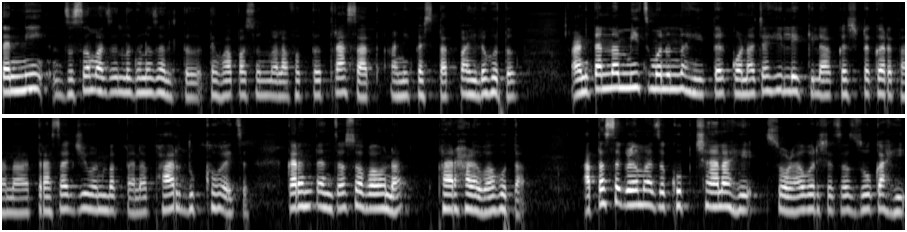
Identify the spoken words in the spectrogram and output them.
त्यांनी जसं माझं लग्न झालं तेव्हापासून मला फक्त त्रासात आणि कष्टात पाहिलं होतं. आणि त्यांना मीच म्हणून नाही तर कोणाच्याही लेकीला कष्ट करताना त्रासात जीवन बघताना फार दुःख व्हायचं. कारण त्यांचा स्वभाव ना फार हळवा होता. आता सगळं माझं खूप छान आहे. सोळा वर्षाचा जो काही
